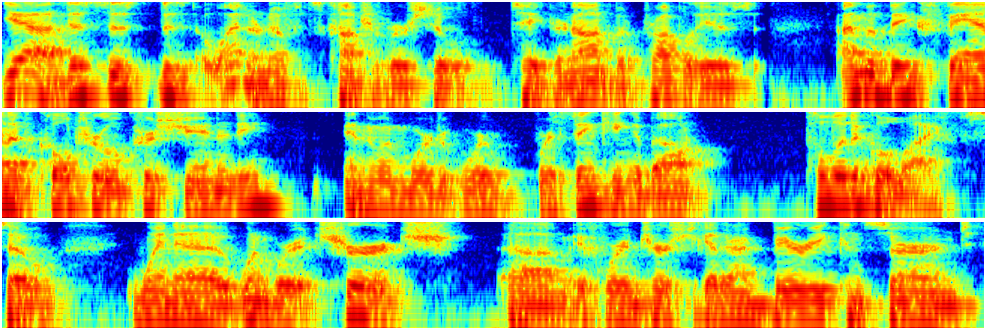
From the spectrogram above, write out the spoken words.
Yeah, this is. This, well, I don't know if it's controversial take or not, but probably is. I'm a big fan of cultural Christianity, and when we're we're, we're thinking about political life. So when uh, when we're at church, um, if we're in church together, I'm very concerned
